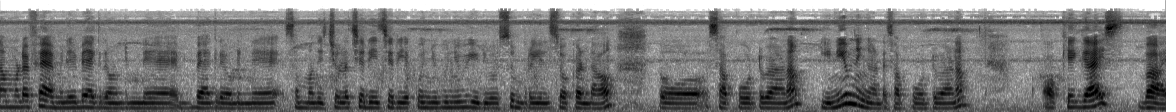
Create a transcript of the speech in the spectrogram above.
നമ്മുടെ ഫാമിലി ബാക്ക്ഗ്രൗണ്ടിന്റെ ബാക്ക്ഗ്രൗണ്ടിനെ സംബന്ധിച്ചുള്ള ചെറിയ ചെറിയ കുഞ്ഞു കുഞ്ഞു വീഡിയോസും റീൽസും ഒക്കെ ഉണ്ടാവും. അപ്പോൾ സപ്പോർട്ട് വേണം. ഇനിയും നിങ്ങളുടെ സപ്പോർട്ട് വേണം. ഓക്കെ ഗൈസ് ബൈ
